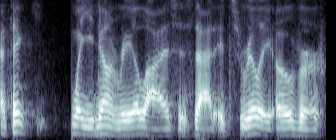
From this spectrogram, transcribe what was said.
I think what you don't realize is that it's really over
